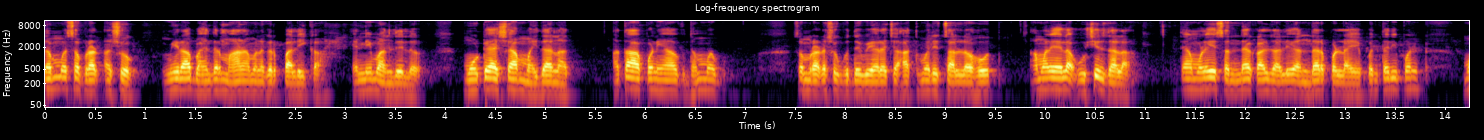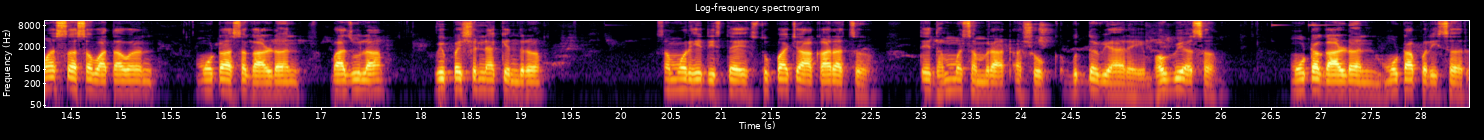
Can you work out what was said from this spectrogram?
धम्मसम्राट अशोक मीरा भाईंदर महानगरपालिका यांनी बांधलेलं मोठ्या अशा मैदानात आता आपण ह्या धम्म सम्राट अशोक बुद्ध विहाराच्या आतमध्ये चाललो आहोत. आम्हाला यायला उशीर झाला. त्यामुळे संध्याकाळ झाली अंधार पडला आहे. पण तरी पण मस्त असं वातावरण मोठं असं गार्डन बाजूला विपश्यन्या केंद्र समोर हे दिसतं आहे स्तूपाच्या आकाराचं ते धम्मसम्राट अशोक बुद्ध विहार आहे. भव्य असं मोठं गार्डन मोठा परिसर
